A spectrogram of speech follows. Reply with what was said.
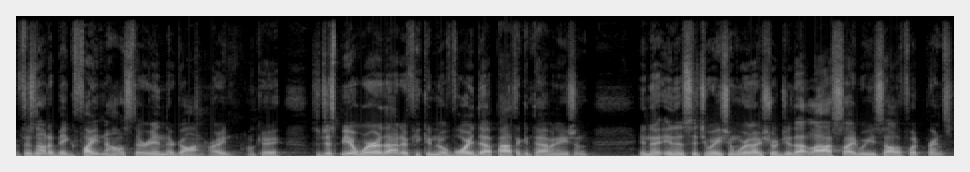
if there's not a big fight in the house, they're in, they're gone, right? Okay? So just be aware of that if you can avoid that path of contamination. In the, in the situation where I showed you that last slide where you saw the footprints,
